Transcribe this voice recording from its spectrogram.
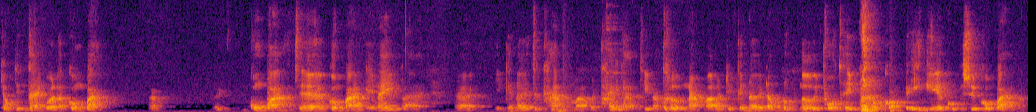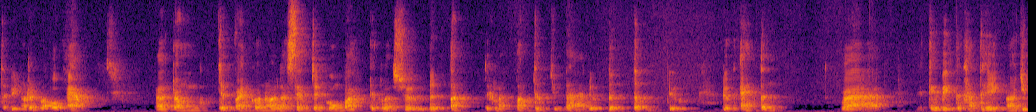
trong tiếng tạng gọi là công ba công ba công ba ngày nay là à, những cái nơi thực hành mà mình thấy đó thì nó thường nằm ở những cái nơi đông đúc người phố thị không còn cái ý nghĩa của cái sự cô ba tại vì nó rất là ồn ào. À, trong chánh văn có nói là xem trên côn ba tức là sự định tâm tức là tâm thức chúng ta được định tĩnh được được an tĩnh. Và cái việc thực hành thiền nó giúp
